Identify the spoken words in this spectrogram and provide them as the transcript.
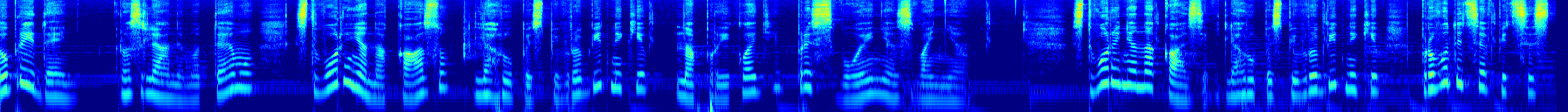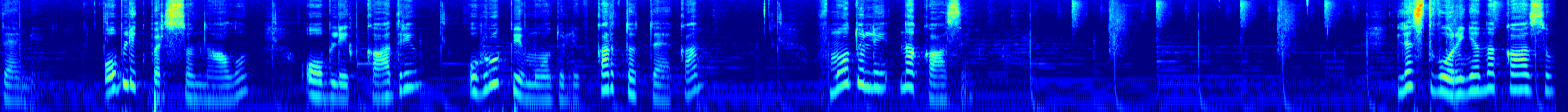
Добрий день! Розглянемо тему створення наказу для групи співробітників на прикладі присвоєння звання. Створення наказів для групи співробітників проводиться в підсистемі облік персоналу, облік кадрів у групі модулів картотека, в модулі накази. Для створення наказу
